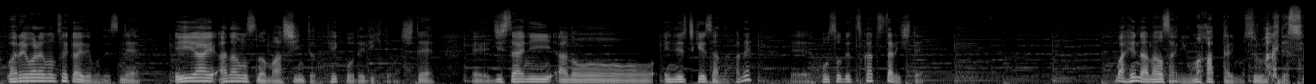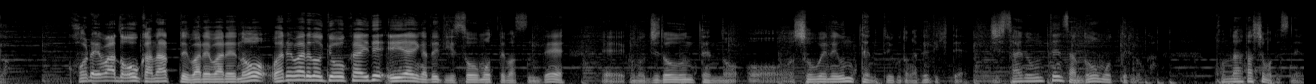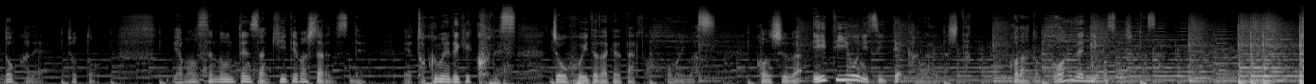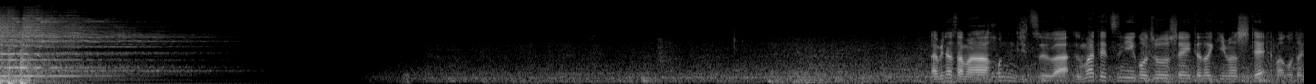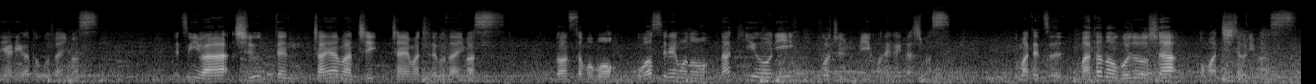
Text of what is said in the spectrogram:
我々の世界でもですね AI アナウンスのマシンっていうのが結構出てきてまして、えー、実際に、あのー、NHK さんなんかね、えー、放送で使ってたりしてまあ、変なアナウンサーにうまかったりもするわけですよ。これはどうかなって我々の我々の業界で AI が出てきてそう思ってますんで、えー、この自動運転の省エネ運転ということが出てきて実際の運転手さんどう思ってるのかこんな話もですねどっかでちょっと山手線の運転手さん聞いてましたらですね、え、匿名で結構です。情報いただけたらと思います。今週は ATO について考えました。この後もご安全にお過ごしください。あ皆様本日は馬鉄にご乗車いただきまして誠にありがとうございます。え次は終点茶屋町茶屋町でございます。ドアン様もお忘れ物なきようにご準備お願いいたします。馬鉄またのご乗車お待ちしております。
